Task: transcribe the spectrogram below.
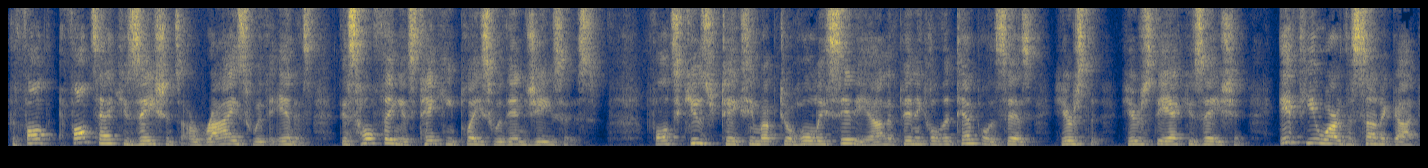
The false accusations arise within us. This whole thing is taking place within Jesus. False accuser takes him up to a holy city on the pinnacle of the temple and says, here's the, here's the accusation. If you are the Son of God,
